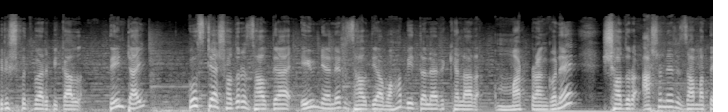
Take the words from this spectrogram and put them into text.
বৃহস্পতিবার বিকাল তিনটায় কুষ্টিয়া সদর ঝাউদিয়া ইউনিয়নের ঝাউদিয়া মহাবিদ্যালয়ের খেলার মাঠ প্রাঙ্গণে সদর আসনের জামাতে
